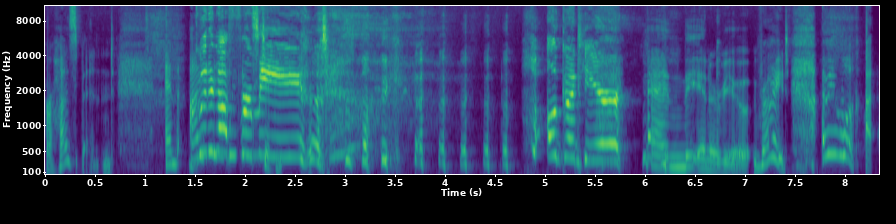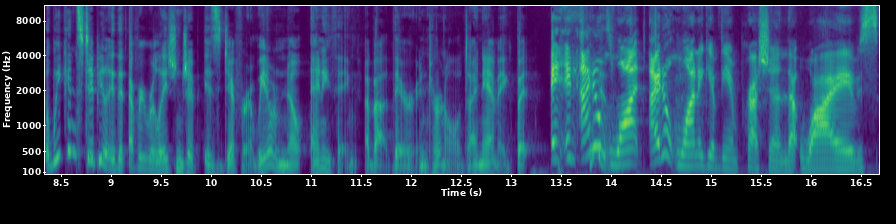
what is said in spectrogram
her husband. And I Good enough for me. All good here. and the interview. Right. I mean, look, we can stipulate that every relationship is different. We don't know anything about their internal dynamic, but and, and I don't want I don't want to give the impression that wives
